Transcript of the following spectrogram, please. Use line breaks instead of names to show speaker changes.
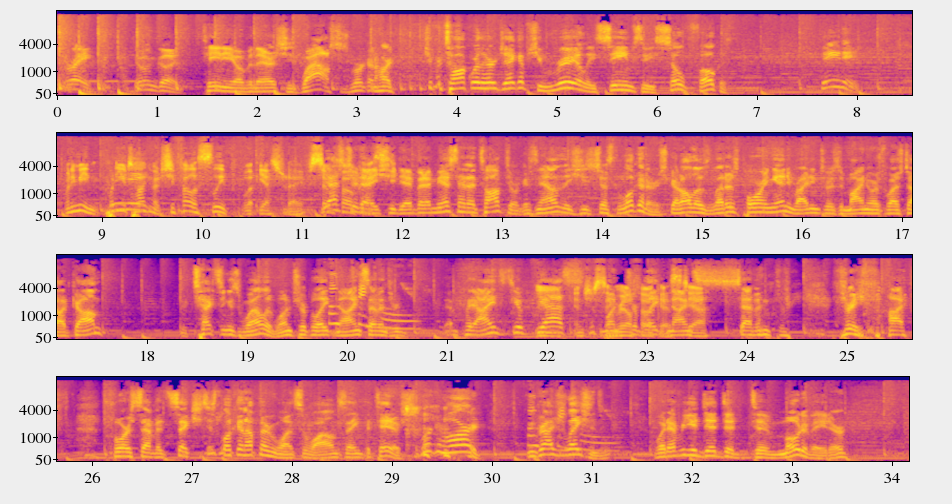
Doing great. Doing good. Teeny over there. She's wow. She's working hard. Did you ever talk with her, Jacob? She really seems to be so focused. Teeny.
What do you mean? What are you talking about? She fell asleep yesterday. So
Yesterday
focused.
she did, but I mean, I just had to talk to her because now that she's just look at her. She's got all those letters pouring in, writing to us at mynorthwest.com. You're texting as well at one triple eight nine seven three. Oh, yes, hmm,
interesting,
one
real
triple eight
focused, yeah.
seven three three five four seven six. She's just looking up every once in a while and saying potato. She's working hard. Congratulations. Whatever you did to, to motivate her.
